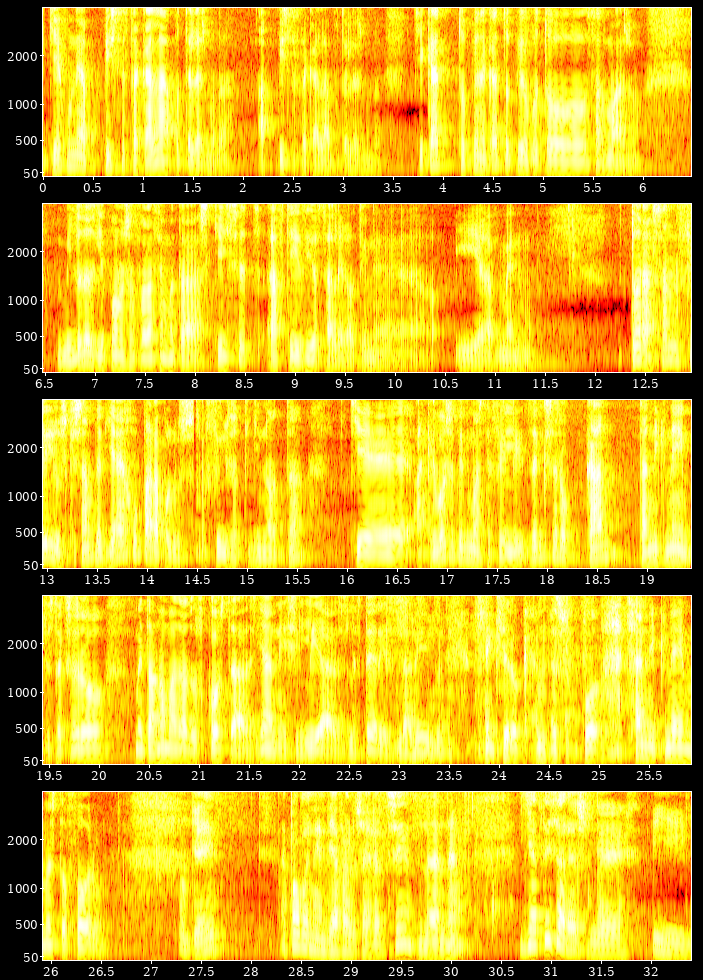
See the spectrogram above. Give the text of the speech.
και έχουν απίστευτα καλά αποτελέσματα. Απίστευτα καλά αποτελέσματα. Και κάτι το οποίο είναι κάτι το οποίο εγώ το θαυμάζω. Μιλώντας λοιπόν όσον αφορά θέματα skill set, αυτοί οι δύο θα έλεγα ότι είναι οι αγαπημένοι μου. Τώρα, σαν φίλους και σαν παιδιά, έχω πάρα πολλούς φίλους από την κοινότητα και ακριβώς επειδή είμαστε φίλοι, δεν ξέρω καν τα nickname τους. Τα ξέρω με τα ονόματά τους Κώστας, Γιάννης, Ηλίας, Λευτέρης. Δηλαδή, δεν ξέρω καν να σου πω τα nickname μέσα στο φόρουμ. Οκ. Επόμενη ενδιαφέρουσα ερώτηση. Ναι, ναι. Γιατί σ' αρέσουν ε, οι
